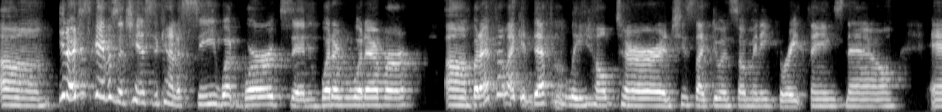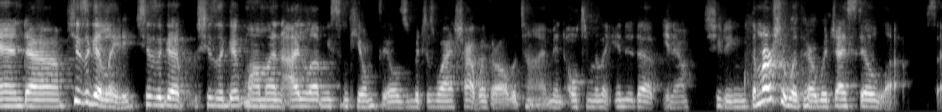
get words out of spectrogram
um, you know, it just gave us a chance to kind of see what works and whatever, whatever. Um, but I feel like it definitely helped her, and she's like doing so many great things now. And uh, she's a good lady. She's a good she's a good woman. I love me some Kim Fields, which is why I shot with her all the time, and ultimately ended up, you know, shooting the commercial with her, which I still love. So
